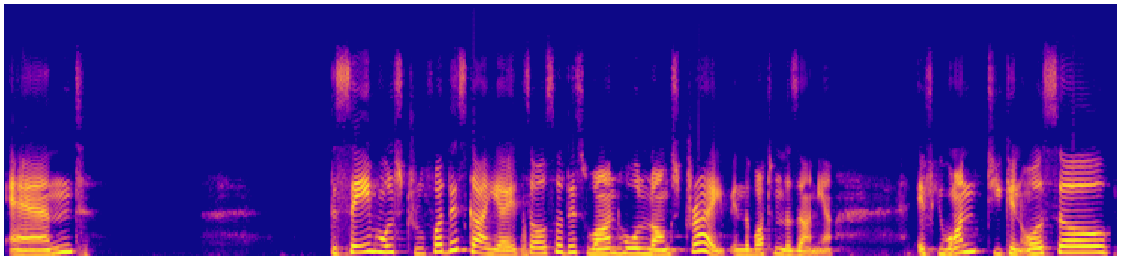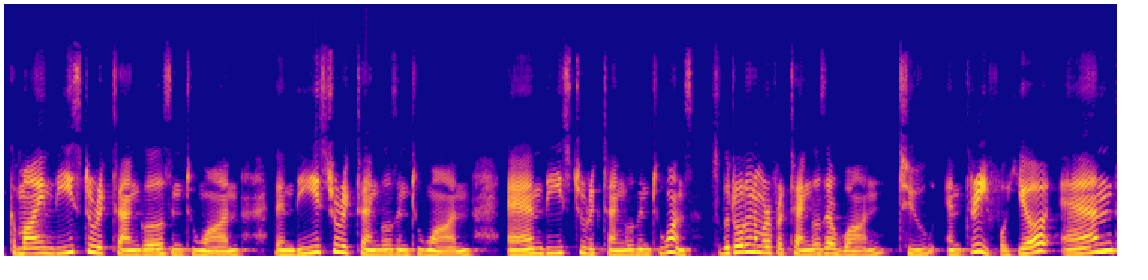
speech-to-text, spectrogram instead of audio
And the same holds true for this guy here. It's also this one whole long stripe in the bottom lasagna. If you want, you can also combine these two rectangles into one, then these two rectangles into one, and these two rectangles into one. So the total number of rectangles are 1, 2, and 3 for here, and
